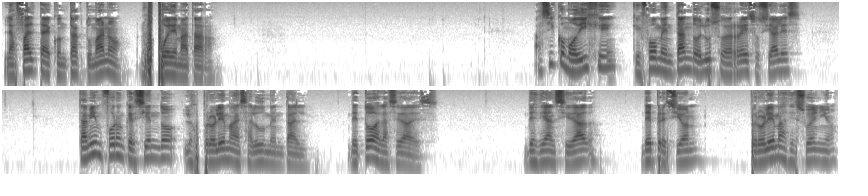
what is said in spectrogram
la falta de contacto humano nos puede matar. Así como dije que fue aumentando el uso de redes sociales, también fueron creciendo los problemas de salud mental de todas las edades, desde ansiedad, depresión, problemas de sueño,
